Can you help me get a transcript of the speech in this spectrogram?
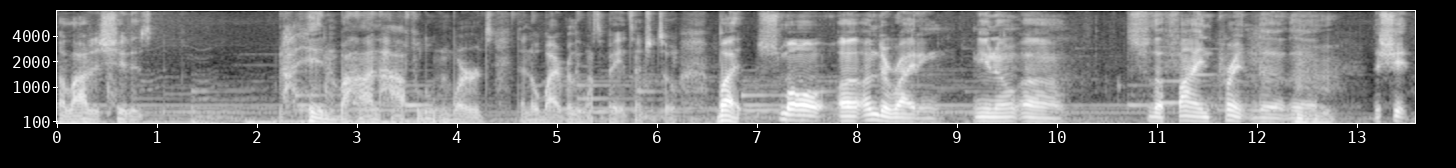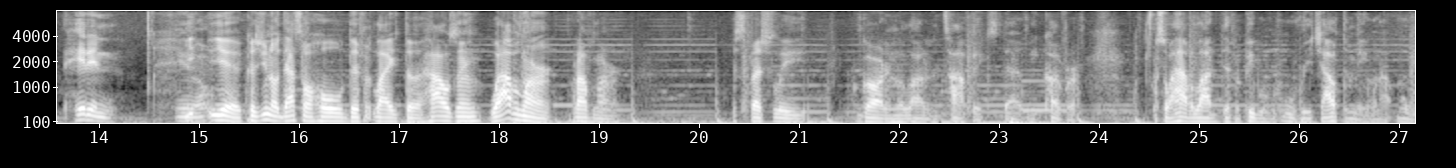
a lot of this shit is hidden behind highfalutin words that nobody really wants to pay attention to. But Small uh, underwriting, you know, uh so the fine print, the the the shit hidden, you know. yeah, because you know that's a whole different like the housing. What I've learned, what I've learned, especially regarding a lot of the topics that we cover, so I have a lot of different people who reach out to me when I when we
